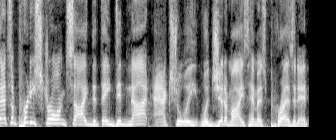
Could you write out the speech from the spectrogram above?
That's a pretty strong side that they did not actually legitimize him as president.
